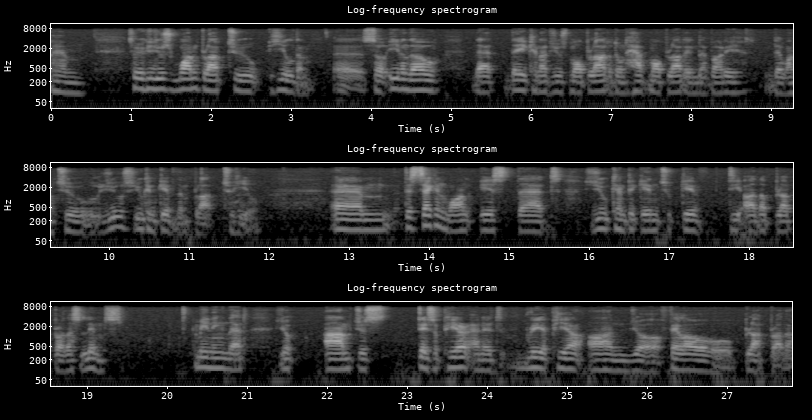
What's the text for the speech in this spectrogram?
um, so you can use one blood to heal them. Uh, so even though that they cannot use more blood or don't have more blood in their body they want to use you can give them blood to heal. Um, the second one is that you can begin to give the other blood brothers limbs meaning that your arm just disappear and it reappear on your fellow blood brother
